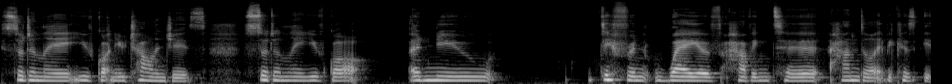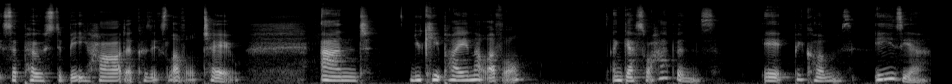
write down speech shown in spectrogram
Suddenly you've got new challenges, suddenly you've got a new different way of having to handle it because it's supposed to be harder because it's level 2 and you keep playing that level and guess what happens it becomes easier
